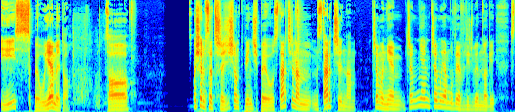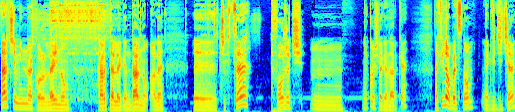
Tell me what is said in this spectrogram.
i spyłujemy to. Co 865 pyłu. Starczy nam, starczy nam. Czemu nie, czemu, nie wiem czemu ja mówię w liczbie mnogiej. Starczy mi na kolejną kartę legendarną, ale yy, czy chcę tworzyć mm, jakąś legendarkę? Na chwilę obecną, jak widzicie,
